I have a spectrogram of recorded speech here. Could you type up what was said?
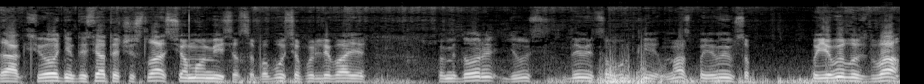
Так, сьогодні 10 числа 7 місяця. Бабуся поливає помідори, дивиться огурки. У нас появився, появилось два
